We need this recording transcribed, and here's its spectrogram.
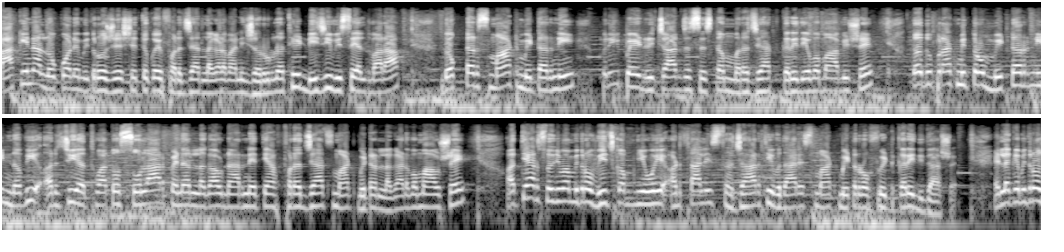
બાકીના લોકોને મિત્રો જે છે તે કોઈ ફરજિયાત લગાડવાની જરૂર નથી. ડીજી વિસેલ દ્વારા ડોક્ટર સ્માર્ટ મીટરની પ્રીપેડ રિચાર્જ સિસ્ટમ મરજિયાત કરી દેવામાં આવી છે. તદુપરાંત મિત્રો, મીટરની નવી અરજી અથવા તો સોલાર પેનલ લગાવનારને ત્યાં ફરજિયાત સ્માર્ટ મીટર લગાડવામાં આવશે. અત્યાર સુધીમાં મિત્રો વીજ કંપનીઓએ અડતાલીસ હજારથી વધારે સ્માર્ટ મીટરો ફિટ કરી દીધા છે. એટલે કે મિત્રો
